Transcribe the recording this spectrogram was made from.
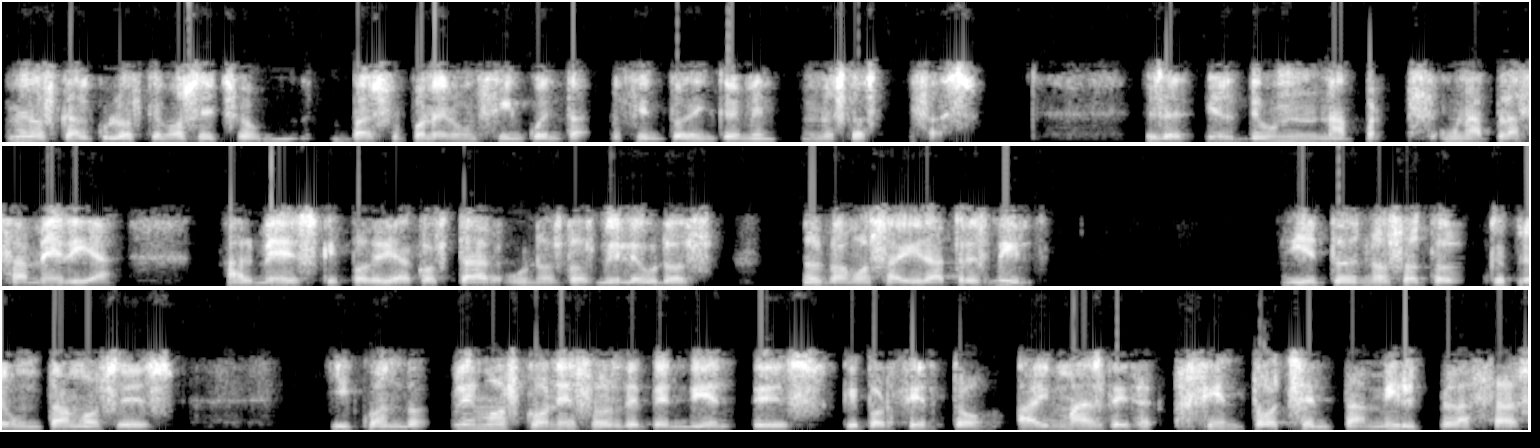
primeros cálculos que hemos hecho va a suponer un 50% de incremento en nuestras tarifas. Es decir, de una, una plaza media al mes que podría costar unos 2.000 euros, nos vamos a ir a 3.000. Y entonces nosotros lo que preguntamos es, y cuando hablemos con esos dependientes, que por cierto hay más de 180.000 plazas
